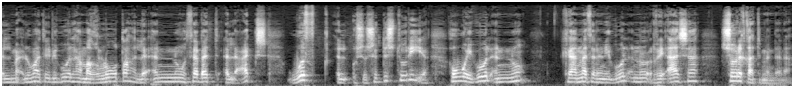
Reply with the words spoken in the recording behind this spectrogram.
المعلومات اللي بيقولها مغلوطة لأنه ثبت العكس وفق الأسس الدستورية. هو يقول أنه كان مثلا يقول أنه الرئاسة سرقت مننا.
